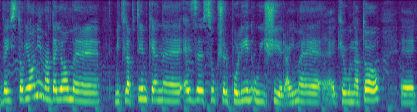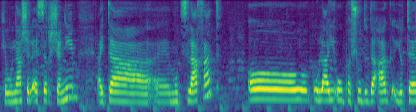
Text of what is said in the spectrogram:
והיסטוריונים עד היום מתלבטים כן איזה סוג של פולין הוא השאיר, האם כהונתו, כהונה של עשר שנים, הייתה מוצלחת, או אולי הוא פשוט דאג יותר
